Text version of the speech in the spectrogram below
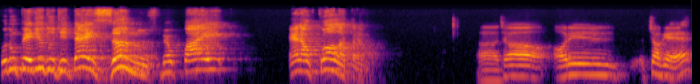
por um período de 10 anos, meu pai era alcoólatra. 어, 제가 어릴 적에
